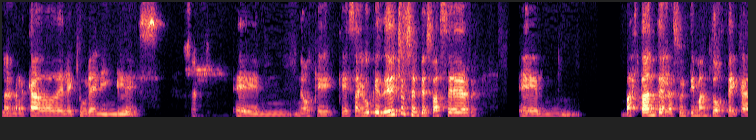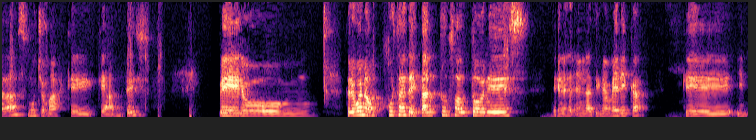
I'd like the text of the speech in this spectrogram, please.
al mercado de lectura en inglés. Em, ¿no? que, es algo que de hecho se empezó a hacer em, bastante en las últimas dos décadas, mucho más que, antes. Pero, pero bueno, justamente hay tantos autores en, Latinoamérica que,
